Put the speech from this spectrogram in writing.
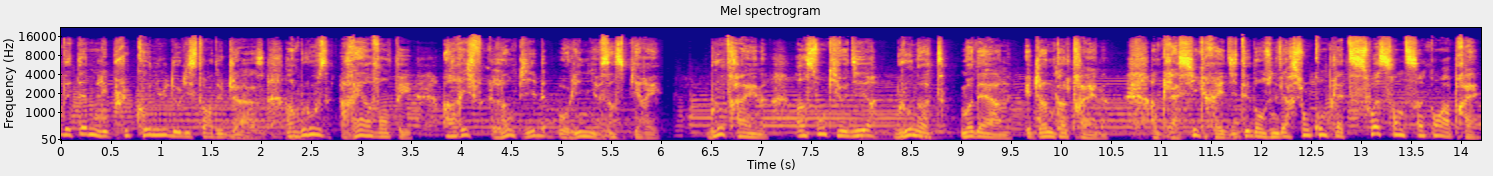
Des thèmes les plus connus de l'histoire du jazz, un blues réinventé, un riff limpide aux lignes inspirées. Blue Train, un son qui veut dire Blue Note, moderne et John Coltrane. Un classique réédité dans une version complète 65 ans après.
